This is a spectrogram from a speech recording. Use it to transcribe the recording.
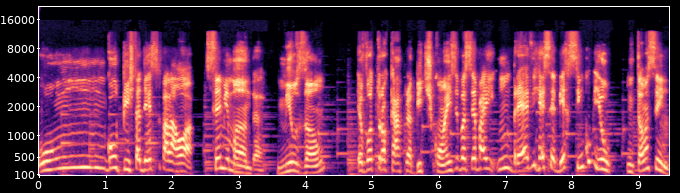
um golpista desse falar: ó, você me manda milzão, eu vou trocar para bitcoins e você vai em breve receber 5 mil. Então, assim,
